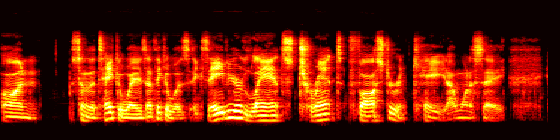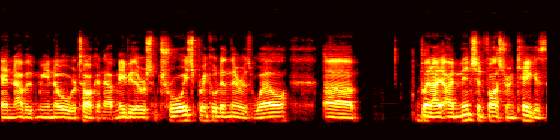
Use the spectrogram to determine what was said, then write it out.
on some of the takeaways, I think it was Xavier, Lance, Trent, Foster, and Cade. I want to say, and I was, we know what we're talking about. Maybe there was some Troy sprinkled in there as well. Uh, but I, I, mentioned Foster and Cade because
